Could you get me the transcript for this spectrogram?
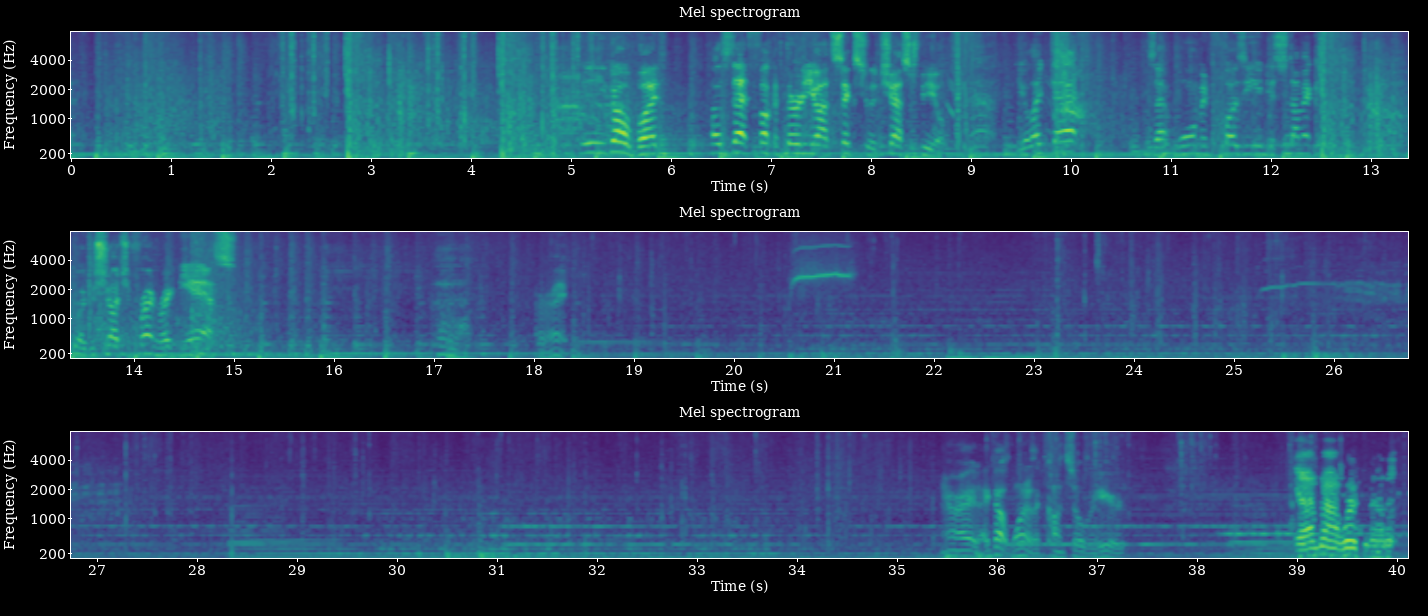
There you go, bud. How's that fucking 30 aught 6 to the chest feel? Do you like that? Is that warm and fuzzy in your stomach? I just shot your friend right in the ass. Alright, I got one of the cunts over here. Yeah, I'm not working on it.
